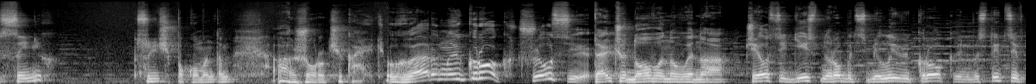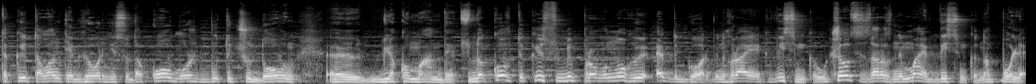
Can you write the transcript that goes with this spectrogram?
синіх. Судячи по коментам, Жору чекають. Гарний крок, Челсі. Та чудова новина. Челсі дійсно робить сміливі кроки. Інвестиції в такий талант, як Георгій Судаков, можуть бути чудовим е, для команди. Судаков такий собі правоногий Едгор. Він грає як вісімка. У Челсі зараз немає вісімки на полі.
